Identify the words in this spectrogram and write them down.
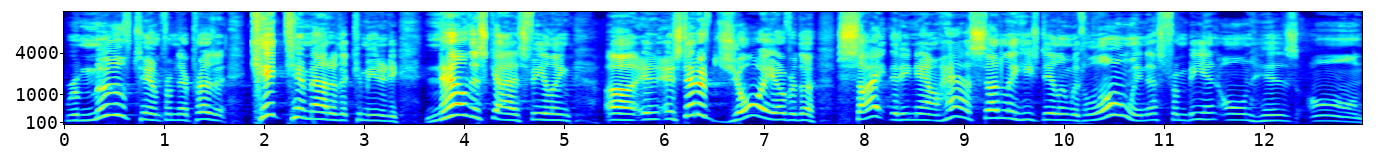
removed him from their presence, kicked him out of the community. Now this guy is feeling, uh, instead of joy over the sight that he now has, suddenly he's dealing with loneliness from being on his own.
